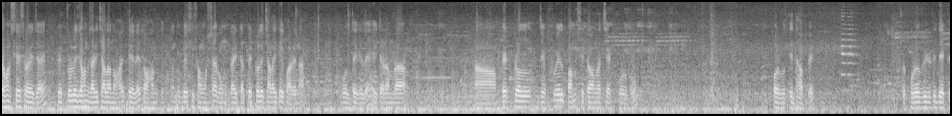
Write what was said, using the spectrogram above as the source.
যখন শেষ হয়ে যায়, পেট্রোলে যখন গাড়ি চালানো হয় তেলে, তখন কিন্তু বেশি সমস্যা এবং গাড়িটা পেট্রোলে চালাইতেই পারে না বলতে গেলে। এটার আমরা পেট্রোল যে ফুয়েল পাম্প সেটাও আমরা চেক করব পরবর্তী ধাপে। তো পুরো ভিডিওটি দেখতে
